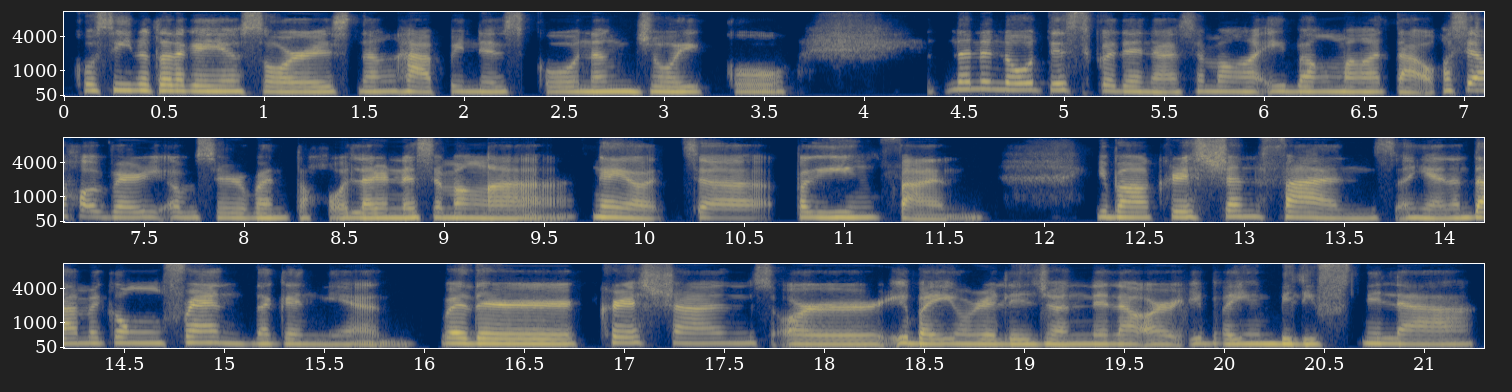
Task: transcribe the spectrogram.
kung sino talaga yung source ng happiness ko, ng joy ko nanonotice ko din na sa mga ibang mga tao. Kasi ako very observant ako, lalo na sa mga ngayon, sa pagiging fan. Yung mga Christian fans, ayan, ang dami kong friend na ganyan. Whether Christians or iba yung religion nila or iba yung belief nila.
